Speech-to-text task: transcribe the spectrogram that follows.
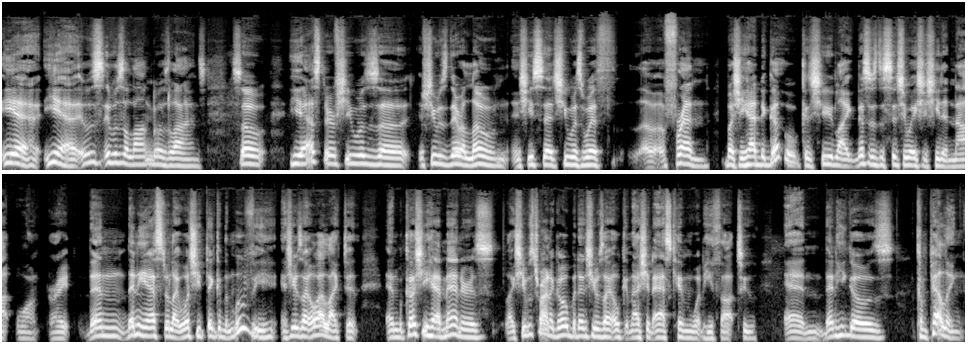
Yeah, yeah. It was it was along those lines. So he asked her if she was uh, if she was there alone, and she said she was with a friend. but she had to go because she like this is the situation she did not want, right? Then then he asked her like what she think of the movie, and she was like, "Oh, I liked it." And because she had manners, like she was trying to go, but then she was like, "Okay, I should ask him what he thought too." And then he goes, "Compelling,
